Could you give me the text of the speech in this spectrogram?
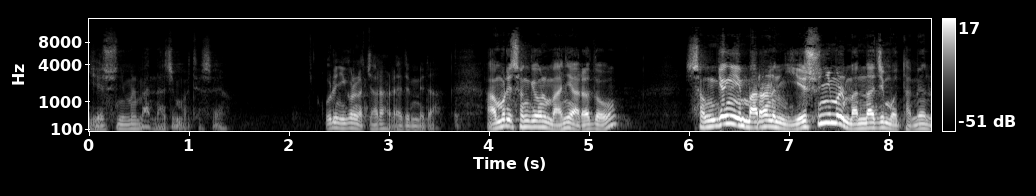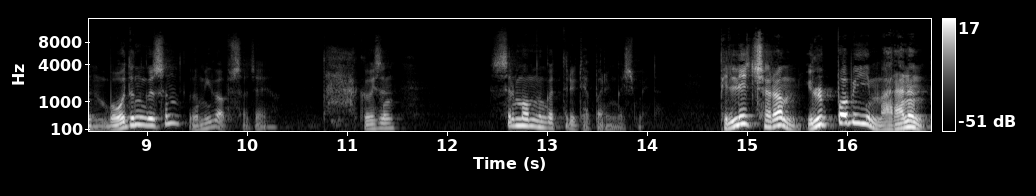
예수님을 만나지 못했어요. 우리는 이걸 잘 알아야 됩니다. 아무리 성경을 많이 알아도 성경이 말하는 예수님을 만나지 못하면 모든 것은 의미가 없어져요. 다 그것은 쓸모없는 것들이 되어버린 것입니다. 빌리처럼 율법이 말하는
